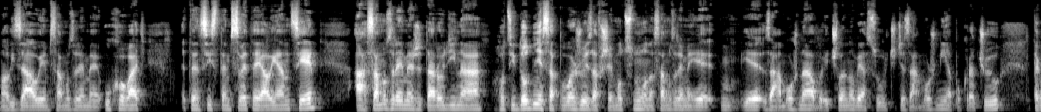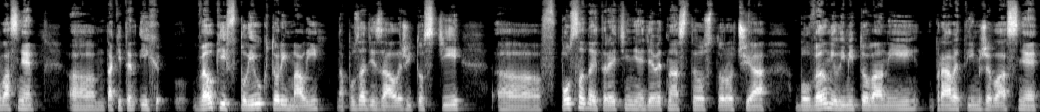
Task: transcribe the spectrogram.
mali záujem samozrejme uchovať ten systém Svetej aliancie. A samozrejme, že tá rodina, hoci dodnes sa považuje za všemocnú, ona samozrejme je, je zámožná, alebo jej členovia sú určite zámožní a pokračujú, tak vlastne um, taký ten ich veľký vplyv, ktorý mali na pozadie záležitosti uh, v poslednej tretine 19. storočia bol veľmi limitovaný práve tým, že vlastne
